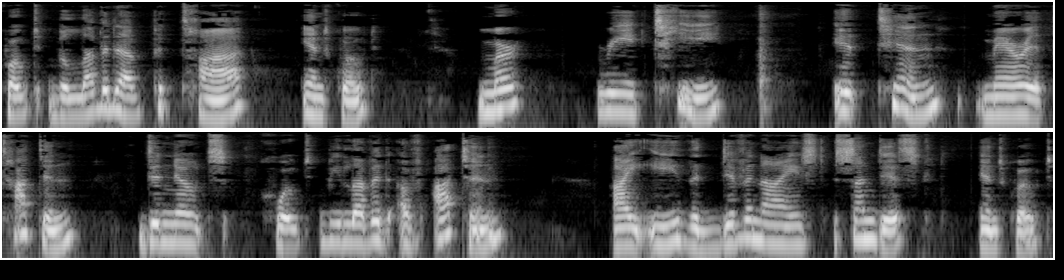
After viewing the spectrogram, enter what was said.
quote, beloved of Ptah, end quote. Meriti, Itin, Meritatin, denotes quote, beloved of Aten, i.e., the divinized sun disk, end quote.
